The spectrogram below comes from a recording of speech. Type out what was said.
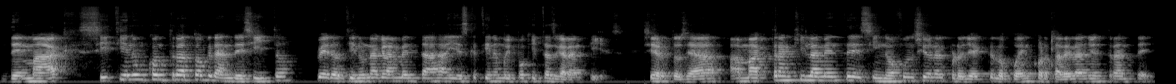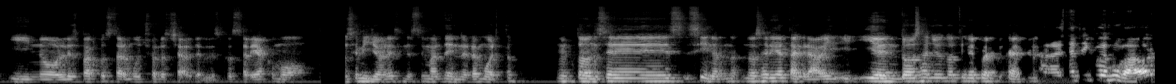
de Mac, sí tiene un contrato grandecito, pero tiene una gran ventaja y es que tiene muy poquitas garantías. ¿Cierto? O sea, a Mac tranquilamente, si no funciona el proyecto, lo pueden cortar el año entrante y no les va a costar mucho a los Chargers. Les costaría como 11 millones, si no estoy mal, de dinero muerto. Entonces, sí, no, no, sería tan grave y, en dos años no tiene prácticamente. Para este tipo de jugador.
